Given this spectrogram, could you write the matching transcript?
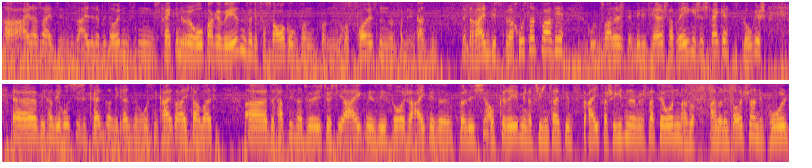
Äh, einerseits ist es eine der bedeutendsten Strecken in Europa gewesen für die Versorgung von, von Ostpreußen und von den ganzen Ländereien bis nach Russland quasi. Gut, es war eine militärisch-strategische Strecke, logisch, äh, bis an die russische Grenze, an die Grenze vom russischen Kaiserreich damals. Äh, das hat sich natürlich durch die Ereignisse, historische Ereignisse völlig aufgerieben. In der Zwischenzeit sind es drei verschiedene Stationen, also einmal in Deutschland, in Polen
